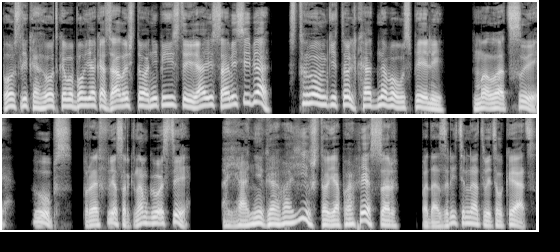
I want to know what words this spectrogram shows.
После короткого боя оказалось, что они перестреляли сами себя. Стронги только одного успели». «Молодцы! Упс, профессор, к нам гости!» «А я не говорил, что я профессор», — подозрительно ответил Кац.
